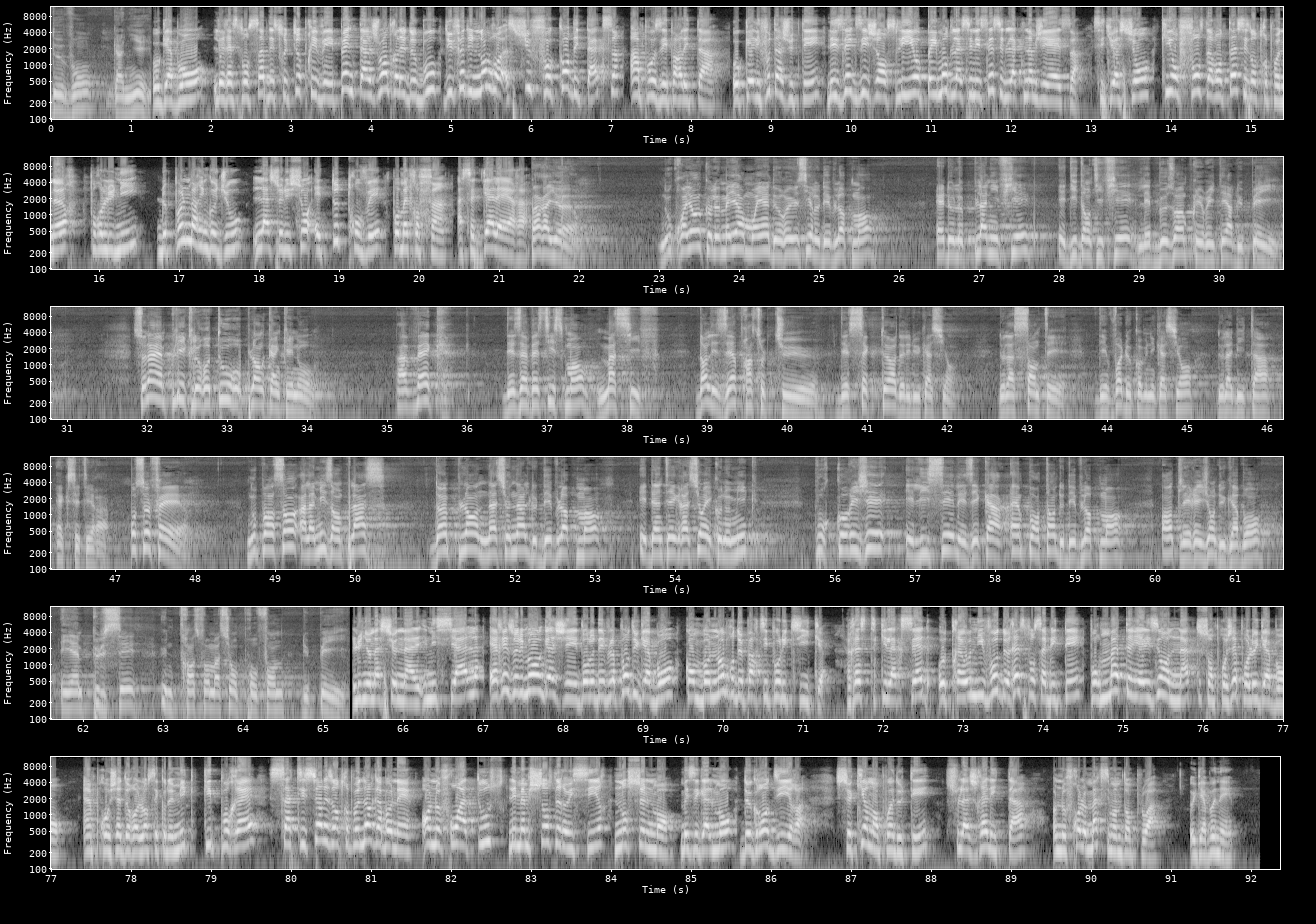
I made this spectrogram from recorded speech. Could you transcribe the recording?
devons gagner. Au Gabon, les responsables des structures privées peinent à joindre les deux bouts du fait du nombre suffocant des taxes imposées par l'État, auxquelles il faut ajouter les exigences liées au paiement de la CNSS et de la CNAMGS, situation qui enfonce davantage ces entrepreneurs. Pour l'UNI, de Paul Maringodjou, la solution est toute trouvée pour mettre fin à cette galère. Par ailleurs, nous croyons que le meilleur moyen de réussir le développement est de le planifier et d'identifier les besoins prioritaires du pays. Cela implique le retour au plan quinquennaux avec des investissements massifs dans les infrastructures des secteurs de l'éducation, de la santé, des voies de communication de l'habitat, etc. Pour ce faire, nous pensons à la mise en place d'un plan national de développement et d'intégration économique pour corriger et lisser les écarts importants de développement entre les régions du Gabon et impulser une transformation profonde du pays. L'Union nationale initiale est résolument engagée dans le développement du Gabon comme bon nombre de partis politiques. Reste qu'il accède au très haut niveau de responsabilité pour matérialiser en acte son projet pour le Gabon. Un projet de relance économique qui pourrait satisfaire les entrepreneurs gabonais en offrant à tous les mêmes chances de réussir, non seulement, mais également de grandir. Ce qui, en en point douter, soulagerait l'État en offrant le maximum d'emplois aux Gabonais.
